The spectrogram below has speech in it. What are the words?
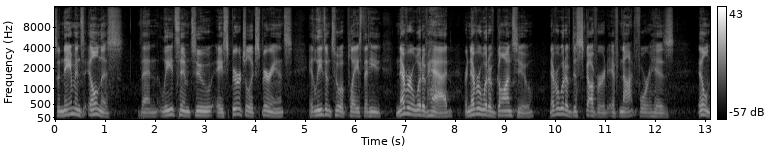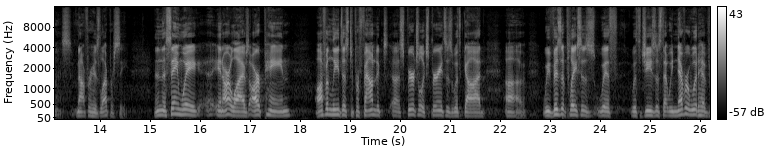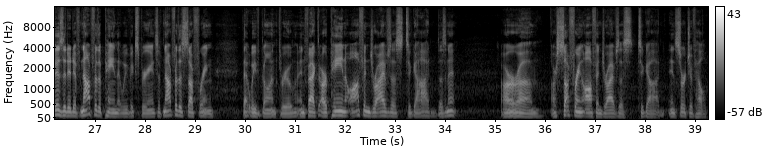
So, Naaman's illness then leads him to a spiritual experience it leads him to a place that he never would have had or never would have gone to, never would have discovered if not for his illness, if not for his leprosy. And in the same way, uh, in our lives, our pain often leads us to profound uh, spiritual experiences with God. Uh, we visit places with, with Jesus that we never would have visited if not for the pain that we've experienced, if not for the suffering that we've gone through. In fact, our pain often drives us to God, doesn't it? Our, um, our suffering often drives us to God in search of help.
